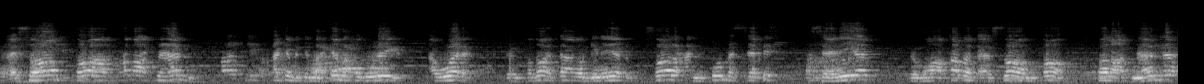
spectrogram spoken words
عصام طه طلعت مهمة حكمت المحكمة الحضورية. أولا بانقضاء الدعوة الجنائية باتصال عن التهمة السادسة ثانيا بمعاقبة عصام طه طلعت مهنا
